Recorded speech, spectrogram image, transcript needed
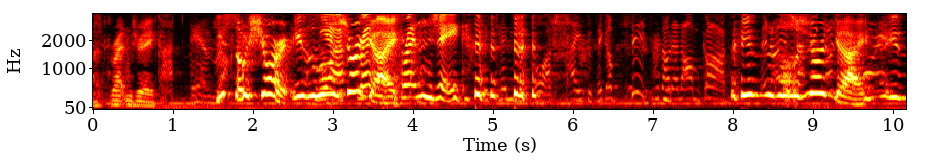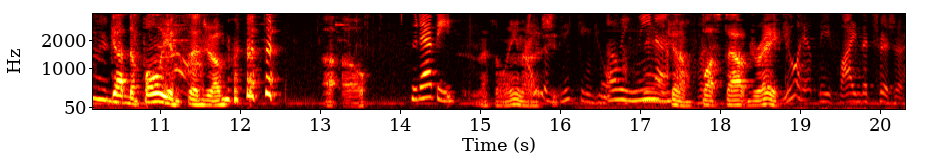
treasure. threaten Jake. Goddamn. He's so short. He's a little Yeah, short threat- guy. Threaten Jake. Can you go outside to take a piss without an armed guard? He's a And little short guy. show. He's, he's got Napoleon syndrome. uh oh. Who that be? That's Elena. She's Oh, Elena. fair gonna bust out Drake. You help me find the treasure,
